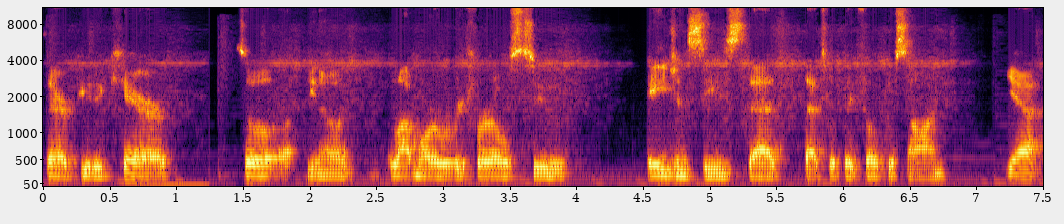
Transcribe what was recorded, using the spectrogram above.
therapeutic care. So you know a lot more referrals to agencies that that's what they focus on. Yeah.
